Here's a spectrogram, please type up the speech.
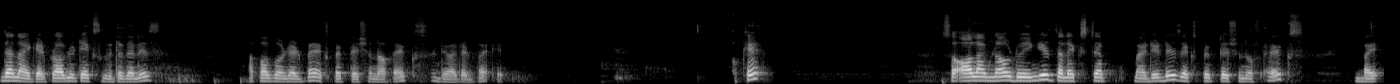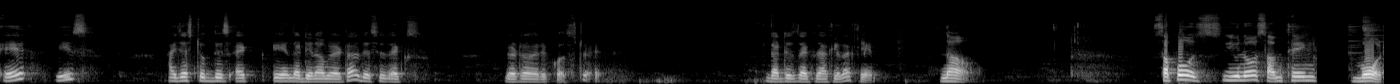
then I get probability x greater than is upper bounded by expectation of x divided by a. Okay. So, all I am now doing is the next step I did is expectation of x by a is I just took this a in the denominator this is x greater or equals to a that is exactly the claim. Now suppose you know something more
